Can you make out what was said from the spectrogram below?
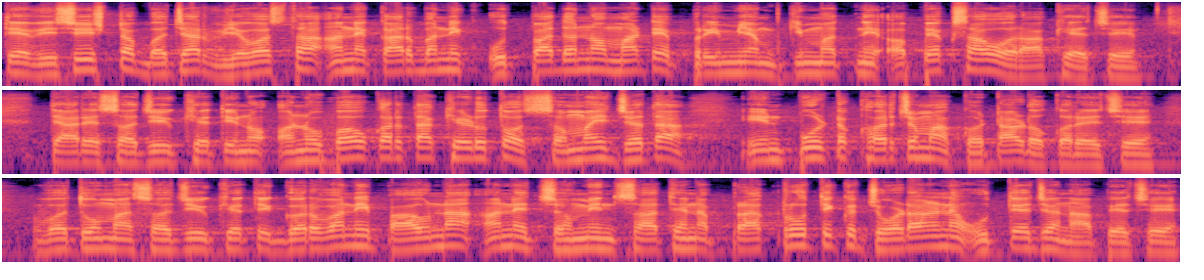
તે વિશિષ્ટ બજાર વ્યવસ્થા અને કાર્બનિક ઉત્પાદનો માટે પ્રીમિયમ કિંમતની અપેક્ષાઓ રાખે છે. ત્યારે સજીવ ખેતીનો અનુભવ કરતા ખેડૂતો સમય જતાં ઇનપુટ ખર્ચમાં ઘટાડો કરે છે. વધુમાં સજીવ ખેતી ગર્વની ભાવના અને જમીન સાથેના પ્રાકૃતિક જોડાણને ઉત્તેજન આપે છે.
